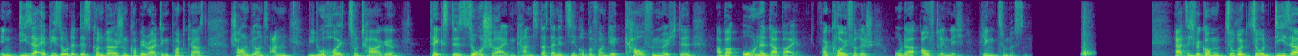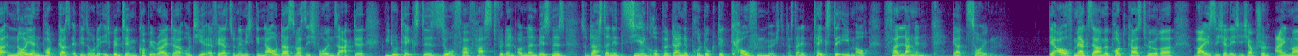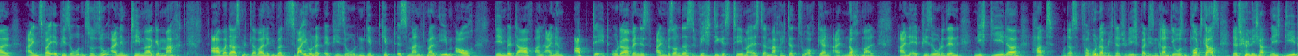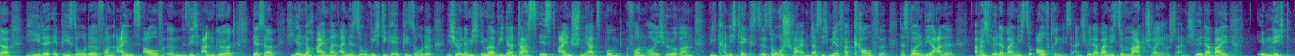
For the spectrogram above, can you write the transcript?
In dieser Episode des Conversion Copywriting Podcast schauen wir uns an, wie du heutzutage Texte so schreiben kannst, dass deine Zielgruppe von dir kaufen möchte, aber ohne dabei verkäuferisch oder aufdringlich klingen zu müssen. Herzlich willkommen zurück zu dieser neuen Podcast-Episode. Ich bin Tim, Copywriter, und hier erfährst du nämlich genau das, was ich vorhin sagte, wie du Texte so verfasst für dein Online-Business, sodass deine Zielgruppe deine Produkte kaufen möchte, dass deine Texte eben auch Verlangen erzeugen. Der aufmerksame Podcast-Hörer weiß sicherlich, ich habe schon einmal ein, zwei Episoden zu so einem Thema gemacht. Aber da es mittlerweile über 200 Episoden gibt, gibt es manchmal eben auch den Bedarf an einem Update. Oder wenn es ein besonders wichtiges Thema ist, dann mache ich dazu auch gern ein, nochmal eine Episode, denn nicht jeder hat, und das verwundert mich natürlich bei diesem grandiosen Podcast, natürlich hat nicht jeder jede Episode von 1 auf ähm, sich angehört. Deshalb hier noch einmal eine so wichtige Episode. Ich höre nämlich immer wieder, das ist ein Schmerzpunkt von euch Hörern. Wie kann ich Texte so schreiben, dass ich mehr verkaufe? Das wollen wir alle. Aber ich will dabei nicht so aufdringlich sein. Ich will dabei nicht so marktschreierisch sein. Ich will dabei eben nicht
